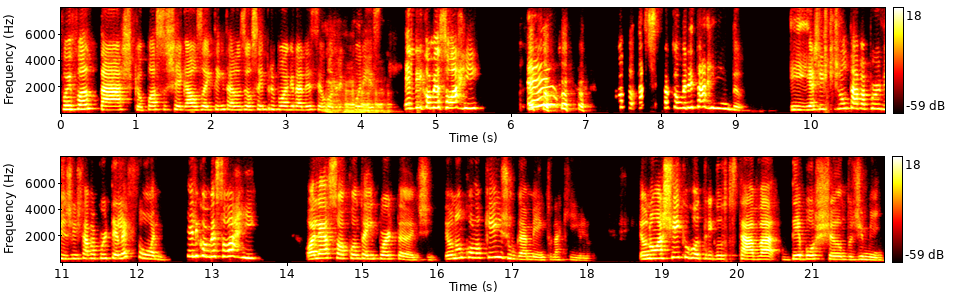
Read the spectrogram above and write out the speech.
foi fantástica. Eu posso chegar aos 80 anos, eu sempre vou agradecer o Rodrigo por isso. Ele começou a rir. É! Assim, como ele está rindo. E a gente não estava por vídeo, a gente estava por telefone. Ele começou a rir. Olha só quanto é importante. Eu não coloquei julgamento naquilo. Eu não achei que o Rodrigo estava debochando de mim.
